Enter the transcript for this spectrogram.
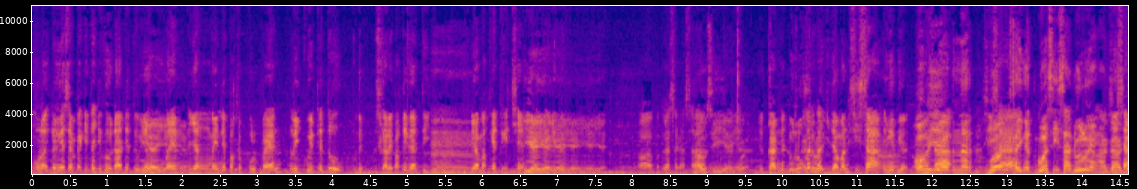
mulai dari SMP kita juga udah ada tuh Iya, yang iya, main iya. yang mainnya pakai pulpen liquidnya tuh sekali pakai ganti Mm-mm. dia pakai tricnya Iya iya kayak iya gitu. iya iya. iya. Oh, rasa-rasa Tahu sih, gitu ya, gua. karena dulu kan lagi zaman sisa inget gak Oh iya benar. Gua sisa- saya ingat gua sisa dulu yang agak-agak Sisa,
